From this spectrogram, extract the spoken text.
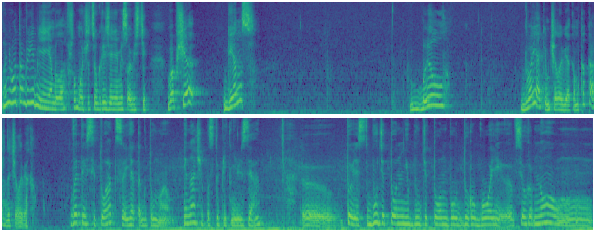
У него там времени не было, что мучиться угрызениями совести. Вообще, Генс был двояким человеком, как каждый человек. В этой ситуации, я так думаю, иначе поступить нельзя. Э, То есть будет он, не будет он, будет другой. Все равно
